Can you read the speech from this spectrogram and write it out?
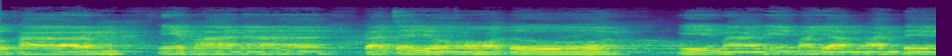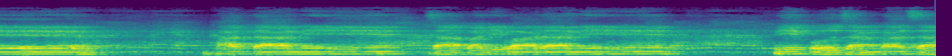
ุขังนิพพานะปัจจโยโหตุอิมานิมยังพันเตพัตตานิสัปริวารานิภิกขุสังฆสสา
